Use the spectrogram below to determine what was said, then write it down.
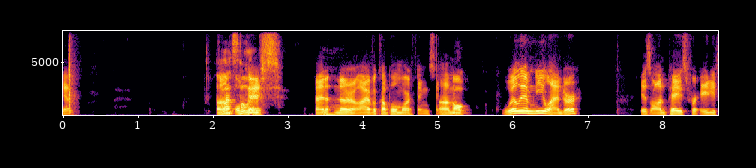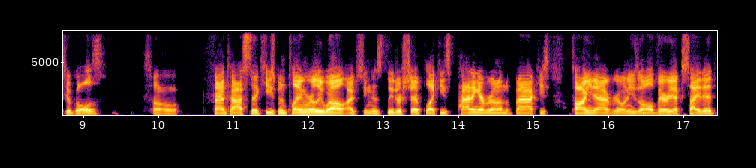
So Um, that's the okay. Leafs. And no, no, I have a couple more things. Um, Oh, William Nylander is on pace for 82 goals. So fantastic. He's been playing really well. I've seen his leadership. Like he's patting everyone on the back. He's talking to everyone. He's all very excited.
